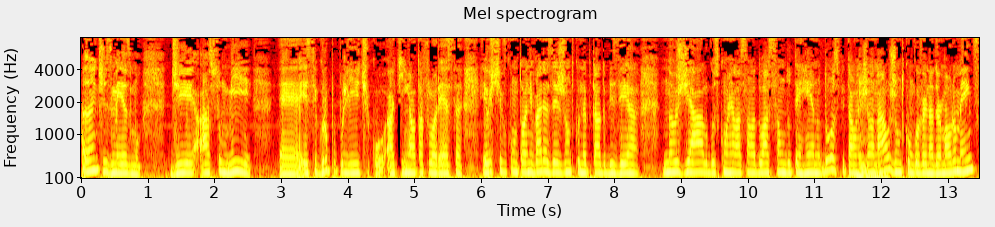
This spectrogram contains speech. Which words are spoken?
antes mesmo de assumir é, esse grupo político aqui em Alta Floresta, eu estive com o Tony várias vezes junto com o deputado Bezerra nos diálogos com relação à doação do terreno do Hospital Regional, uhum. junto com o governador Mauro Mendes,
